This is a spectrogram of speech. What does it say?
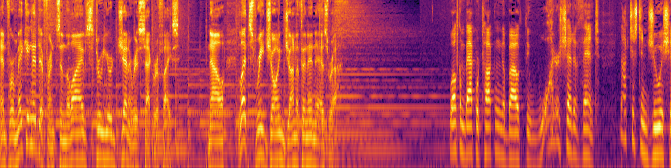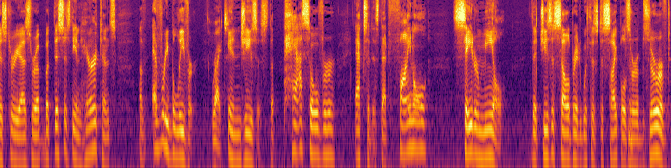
and for making a difference in the lives through your generous sacrifice. Now, let's rejoin Jonathan and Ezra. Welcome back. We're talking about the watershed event, not just in Jewish history, Ezra, but this is the inheritance of every believer Right. in Jesus. The Passover Exodus, that final Seder meal that Jesus celebrated with his disciples or observed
